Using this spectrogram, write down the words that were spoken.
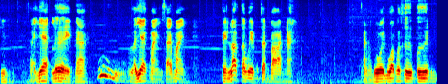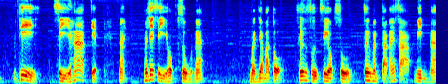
นี่สายแยกเลยนะอู้สายแยกใหม่สายใหม่ เป็นลาดตระเวนประจันบานนะโดยรวมก็คือปืนที่ 457 นะ ไม่ใช่ 460 นะ เหมือนยามาโตะซึ่งสูตร460 ซึ่งมันตัดให้3 มิลนะ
